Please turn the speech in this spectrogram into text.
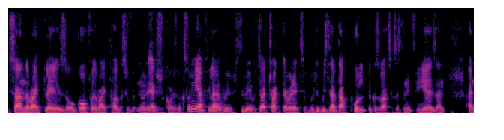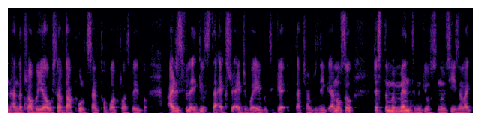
sign the right players or go for the right targets with, with extra confidence. Because for me, I feel like we still be able to attract a relative. We, we still have that pull because of our success in a few years and and, and the club we are. We still have that pull to sign top world class players. But I just feel like it gives us that extra edge if we're able to get that Champions League and also just the momentum it gives us in the season. Like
